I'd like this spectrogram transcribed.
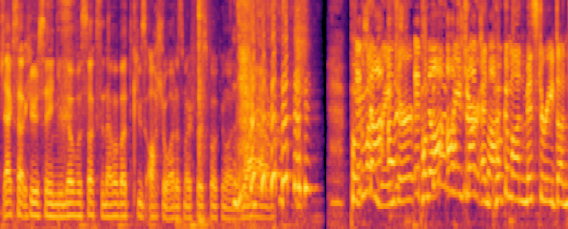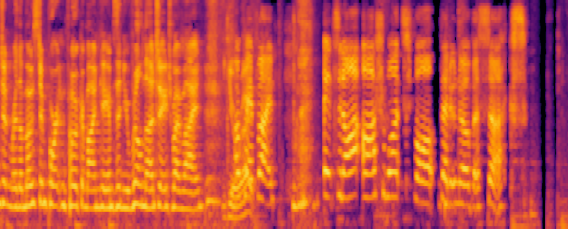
Jack's out here saying Unova sucks, and I'm about to choose Oshawott as my first Pokemon. Wow. Pokemon not- Ranger, it's Pokemon not Ranger, Oshawott and Spot. Pokemon Mystery Dungeon were the most important Pokemon games, and you will not change my mind. You're okay, right. fine. It's not Oshawott's fault that Unova sucks.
